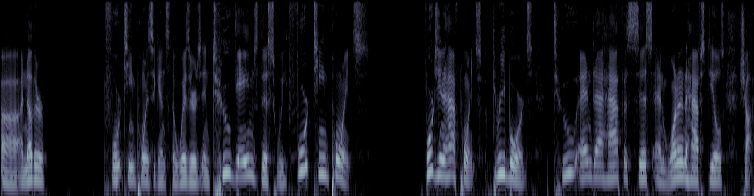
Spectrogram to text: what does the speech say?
uh, another 14 points against the Wizards in two games this week. 14 points. 14 and a half points, three boards, two and a half assists, and one and a half steals. Shot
